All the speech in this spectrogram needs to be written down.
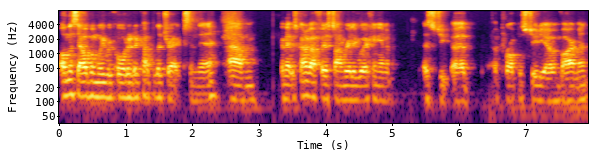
on this album, we recorded a couple of tracks in there. Um, and that was kind of our first time really working in a, a, stu- a, a proper studio environment.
